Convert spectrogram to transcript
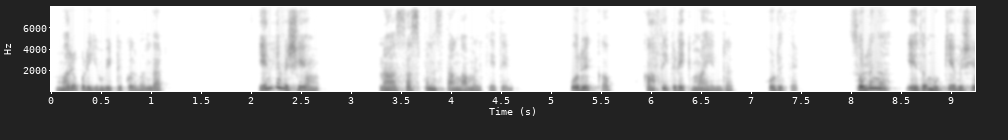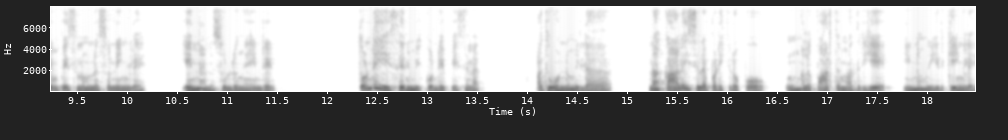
மறுபடியும் வீட்டுக்குள் வந்தார். என்ன விஷயம்? நான் சஸ்பென்ஸ் தாங்காமல் கேட்டேன். ஒரு கப் காஃபி கிடைக்குமா என்றார் கொடுத்தேன். சொல்லுங்க ஏதோ முக்கிய விஷயம் பேசணும்னு சொன்னீங்களே என்னன்னு சொல்லுங்க என்றேன். தொண்டையை செருமிக் கொண்டே பேசினார். அது ஒண்ணுமில்ல நான் காலேஜில் படிக்கிறப்போ உங்களை பார்த்த மாதிரியே இன்னமும் இருக்கீங்களே.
